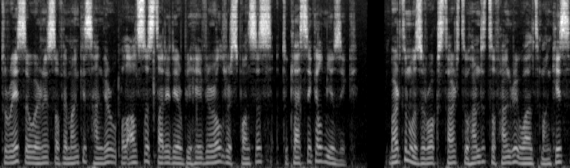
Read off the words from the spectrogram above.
to raise awareness of the monkeys' hunger while also study their behavioral responses to classical music. Barton was a rock star to hundreds of hungry wild monkeys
